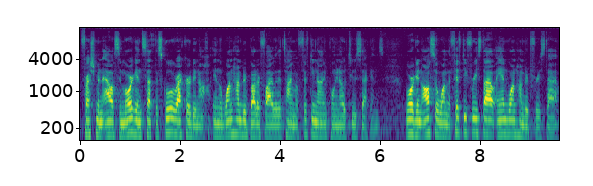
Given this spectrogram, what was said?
Freshman Allison Morgan set the school record in, a, in the 100 butterfly with a time of 59.02 seconds. Morgan also won the 50 freestyle and 100 freestyle.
